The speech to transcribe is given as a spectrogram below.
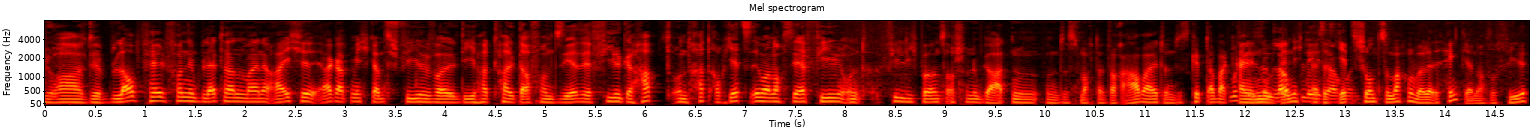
Ja, der Laub fällt von den Blättern. Meine Eiche ärgert mich ganz viel, weil die hat halt davon sehr, sehr viel gehabt und hat auch jetzt immer noch sehr viel und viel liegt bei uns auch schon im Garten und das macht einfach Arbeit und es gibt aber keine Notwendigkeit, das jetzt schon zu machen, weil es hängt ja noch so viel.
